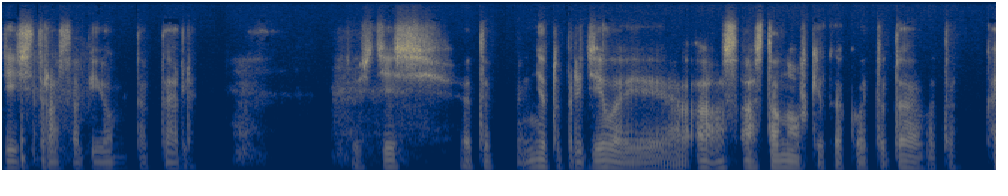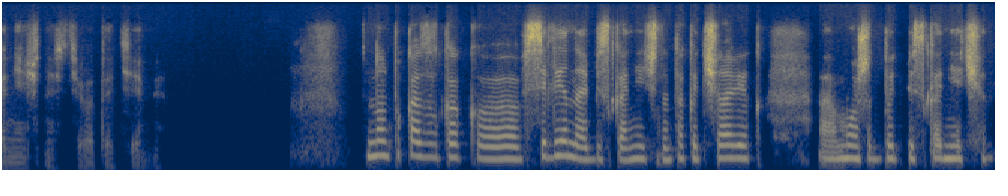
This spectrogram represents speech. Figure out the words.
10 раз объем и так далее. То есть здесь это нету предела и остановки какой-то, да, в этой конечности, в этой теме. Ну, он показывает, как э, Вселенная бесконечна, так и человек э, может быть бесконечен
